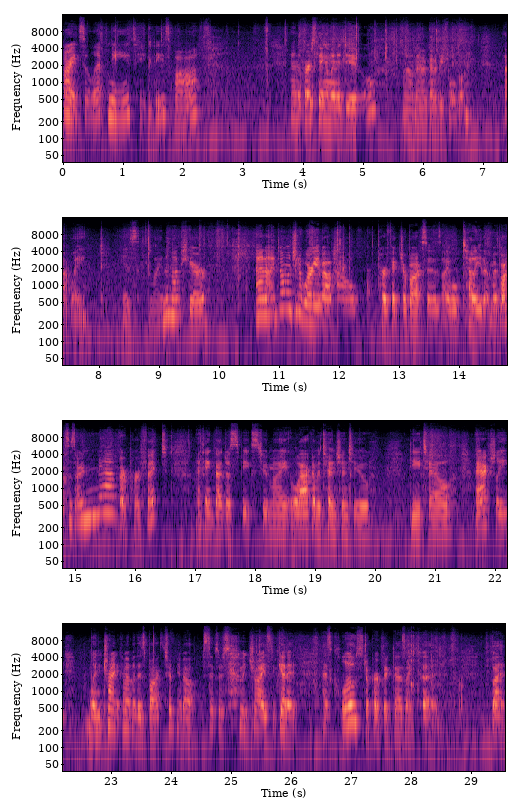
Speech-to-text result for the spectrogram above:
All right, so let me take these off. And the first thing I'm going to do, well, now I've got to refold them that way, is line them up here. And I don't want you to worry about how perfect your box is. I will tell you that my boxes are never perfect. I think that just speaks to my lack of attention to detail. I actually when trying to come up with this box, took me about six or seven tries to get it as close to perfect as I could. But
